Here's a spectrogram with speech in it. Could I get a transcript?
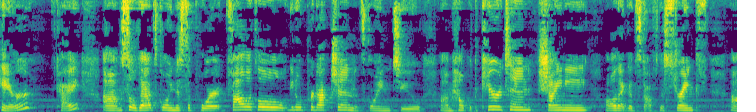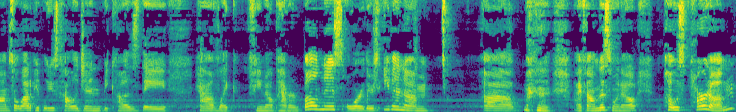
hair. Okay, um, so that's going to support follicle, you know, production. It's going to um, help with the keratin, shiny, all that good stuff, the strength. Um, so a lot of people use collagen because they have like female pattern baldness, or there's even um, uh, I found this one out postpartum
